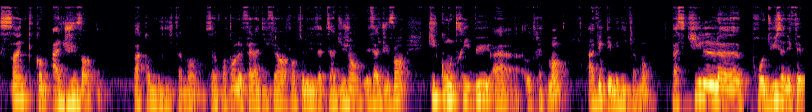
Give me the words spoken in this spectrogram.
5 comme adjuvants pas comme médicament. C'est important de faire la différence entre les adjuvants, les adjuvants qui contribuent au traitement avec des médicaments parce qu'ils euh, produisent un effet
